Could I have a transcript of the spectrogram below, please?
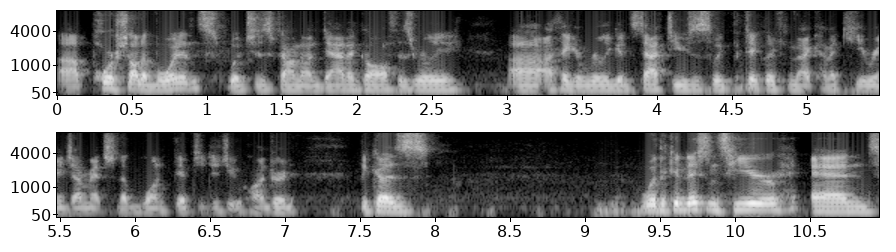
Uh, poor shot avoidance, which is found on data golf, is really, uh, I think, a really good stat to use this week, particularly from that kind of key range I mentioned of 150 to 200, because with the conditions here and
